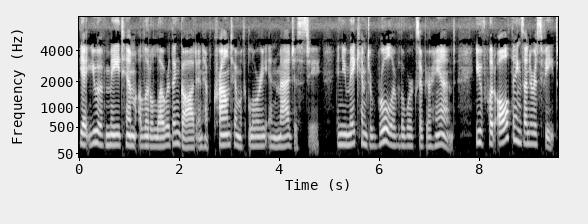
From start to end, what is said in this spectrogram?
Yet you have made him a little lower than God, and have crowned him with glory and majesty. And you make him to rule over the works of your hand. You have put all things under his feet.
